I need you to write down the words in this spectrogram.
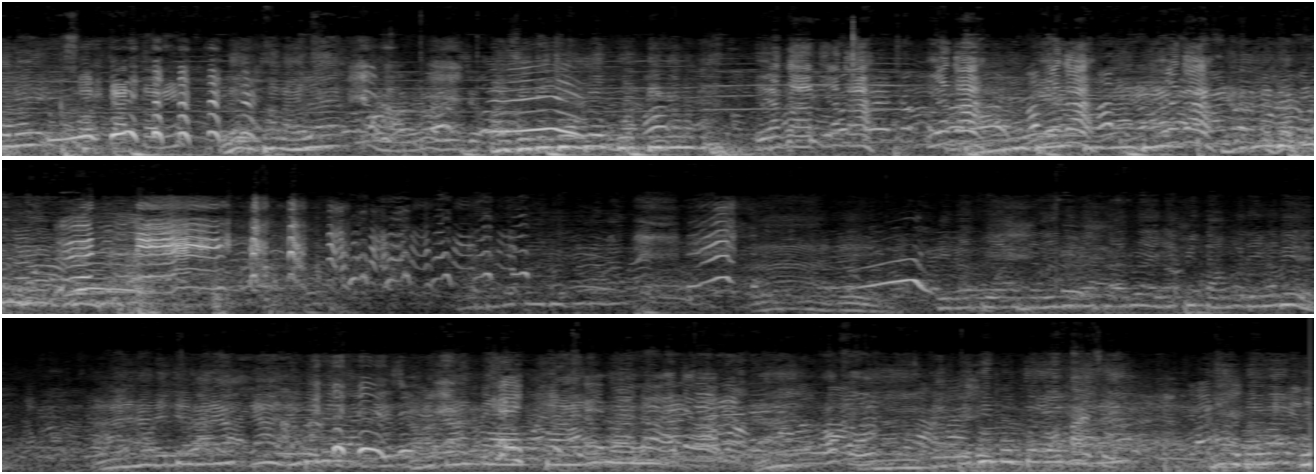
ตอนนี้สดจัดตัวนี้เริ่มเท่าไหร่แล้วประสิทธิโชคเริ่มกดตีกันแล้วนะตีลังกาตีลังกาตีลังกาตีลังกาตีลังกา พี่นักเรียนวันนี้พี่นักเรียนด้วยครับพี่ต๋องสวัสดีครับพี่อ่า เดี๋ยวเจอกันนะครับได้เดี๋ยวพี่กรรมการบอกฝ่ายน้ำเงินนะกลับไปที่มุมตัวเองไปสิเข้าไปไหว้ครู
